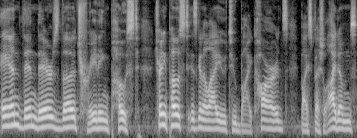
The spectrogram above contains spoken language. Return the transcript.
And then there's the trading post. Trading post is going to allow you to buy cards, buy special items,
